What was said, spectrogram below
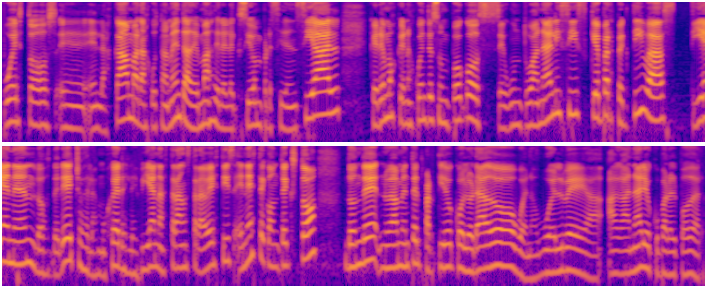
puestos eh, en las cámaras justamente, además de la elección presidencial. Queremos que nos cuentes un poco, según tu análisis, qué perspectivas tienen los derechos de las mujeres lesbianas, trans, travestis en este contexto donde nuevamente el Partido Colorado, bueno, vuelve a, ganar y ocupar el poder.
